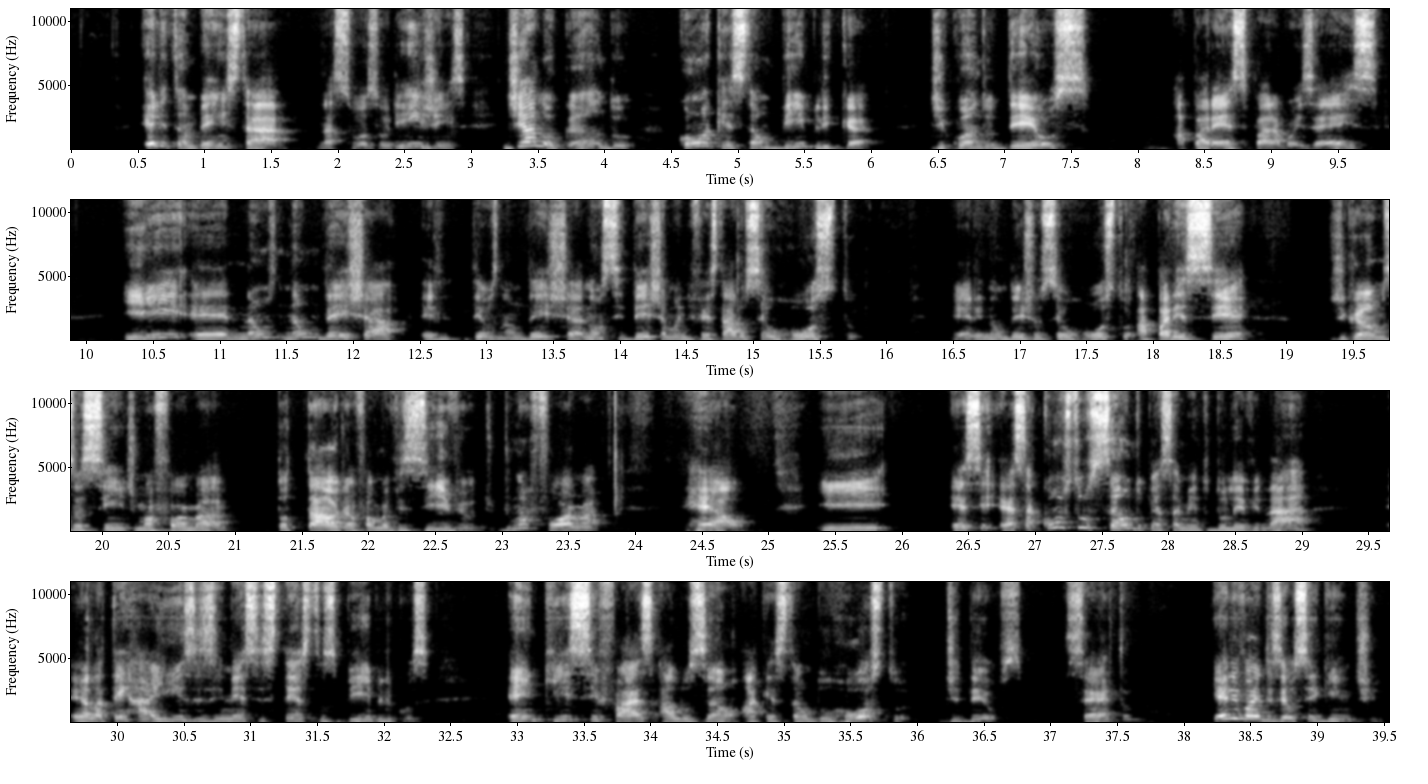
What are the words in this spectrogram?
ele também está, nas suas origens, dialogando com a questão bíblica de quando Deus aparece para Moisés e é, não, não deixa, ele, Deus não deixa, não se deixa manifestar o seu rosto. Ele não deixa o seu rosto aparecer, digamos assim, de uma forma total, de uma forma visível, de uma forma real. E esse, essa construção do pensamento do Levinas, ela tem raízes nesses textos bíblicos em que se faz alusão à questão do rosto de Deus, certo? Ele vai dizer o seguinte:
